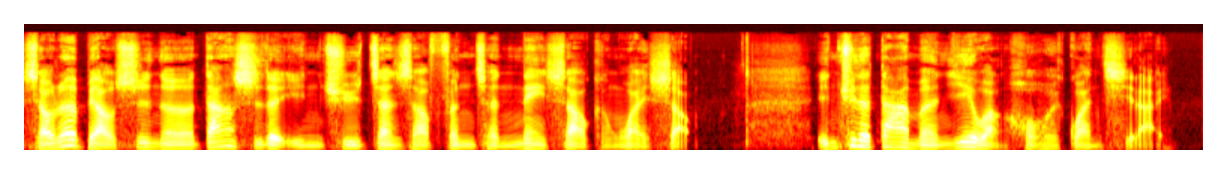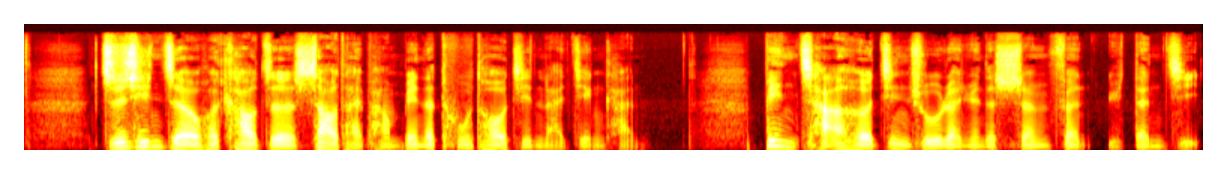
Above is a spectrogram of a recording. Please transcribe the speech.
小乐表示呢，当时的营区站哨分成内哨跟外哨。营区的大门夜晚后会关起来，执行者会靠着哨台旁边的凸透镜来监看，并查核进出人员的身份与登记。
